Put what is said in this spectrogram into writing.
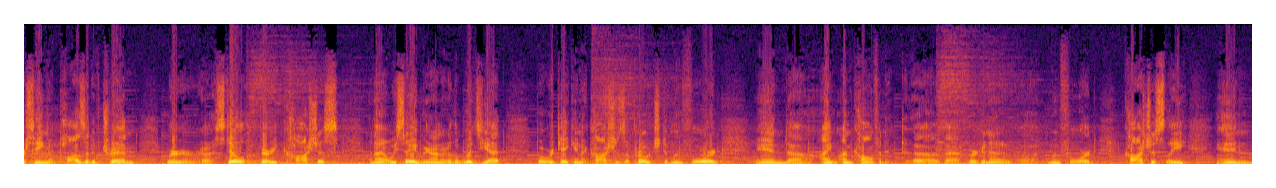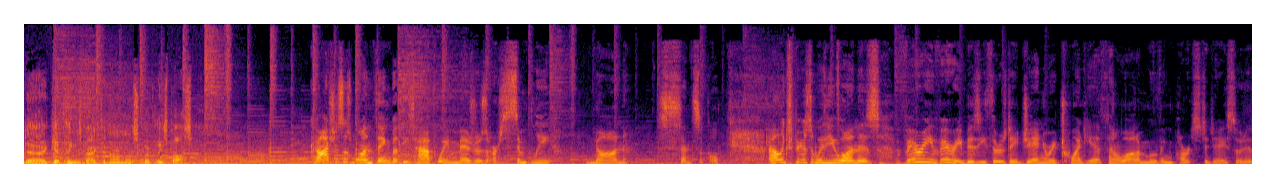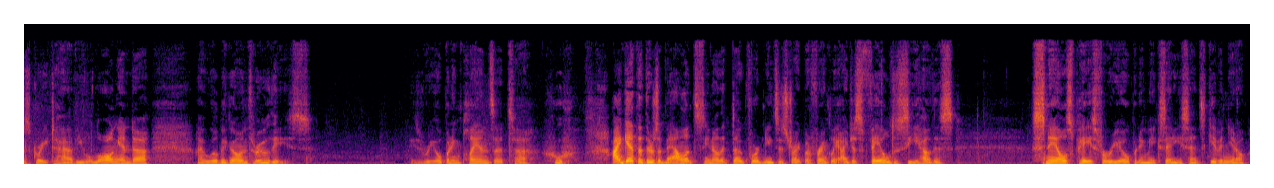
we're seeing a positive trend. We're uh, still very cautious, and I always say we're not out of the woods yet, but we're taking a cautious approach to move forward. And uh, I'm, I'm confident uh, that we're going to uh, move forward cautiously and uh, get things back to normal as quickly as possible. Cautious is one thing, but these halfway measures are simply nonsensical. Alex Pearson with you on this very, very busy Thursday, January 20th, and a lot of moving parts today, so it is great to have you along, and uh, I will be going through these. These reopening plans that, uh, whew, I get that there's a balance, you know, that Doug Ford needs to strike, but frankly, I just fail to see how this snail's pace for reopening makes any sense, given, you know,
